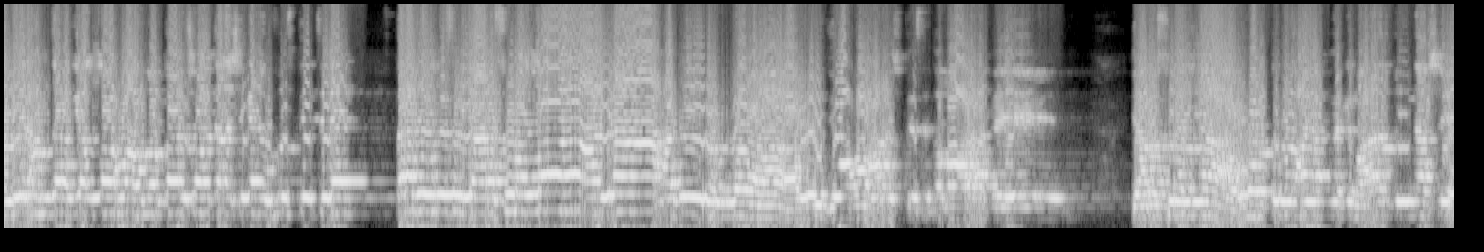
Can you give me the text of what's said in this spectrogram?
আমির হামজা রাদিয়াল্লাহু বকর সহ যারা সেখানে উপস্থিত ছিলেন। তারা বলতেছে, ইয়া রাসূলুল্লাহ, ইয়া ওই যে ওমর আসতেছে তোমার হাতে। ইয়া রাসূলুল্লাহ, ওমর তো আপনাকে মারার আসে।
